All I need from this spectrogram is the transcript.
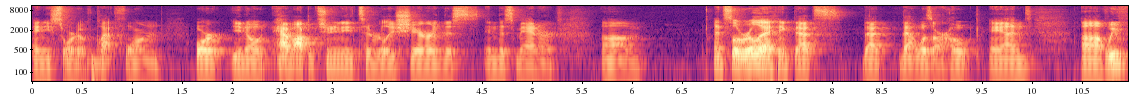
any sort of platform or you know have opportunity to really share in this in this manner. Um, and so really i think that's that that was our hope. And uh, we've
